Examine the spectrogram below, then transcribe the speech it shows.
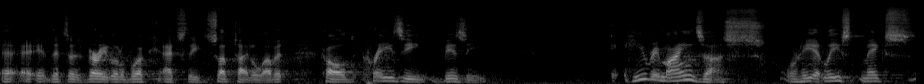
a, a, that's a very little book, that's the subtitle of it, called Crazy Busy. He reminds us, or he at least makes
